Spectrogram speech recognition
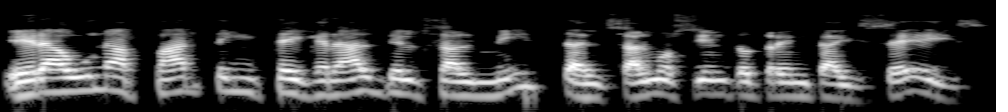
Era una parte integral del salmista, el Salmo 136,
